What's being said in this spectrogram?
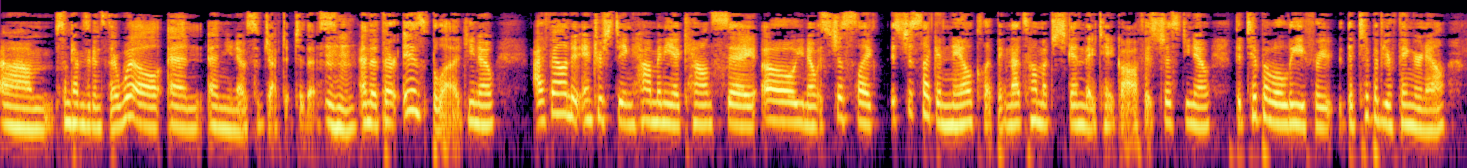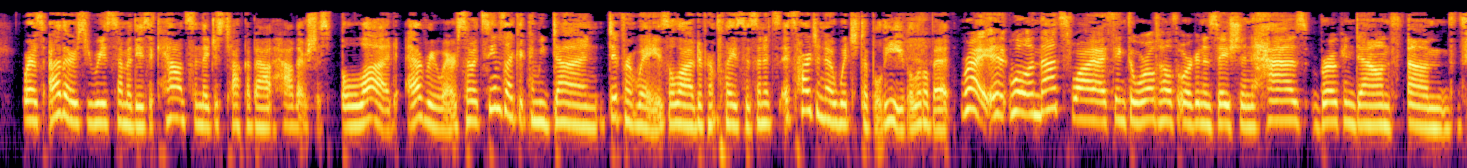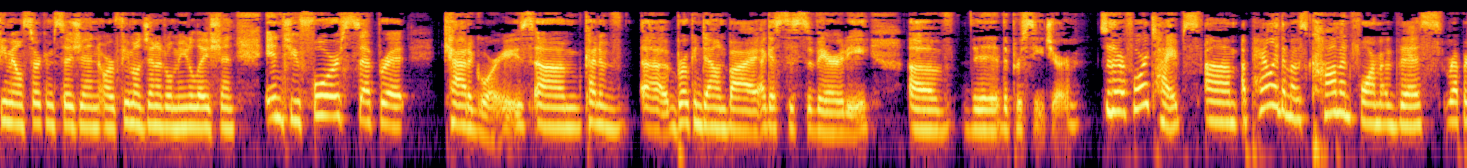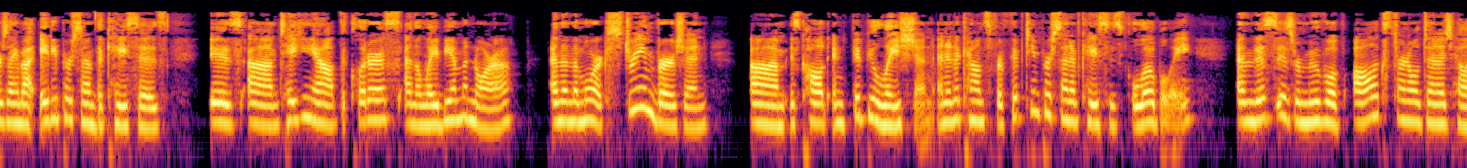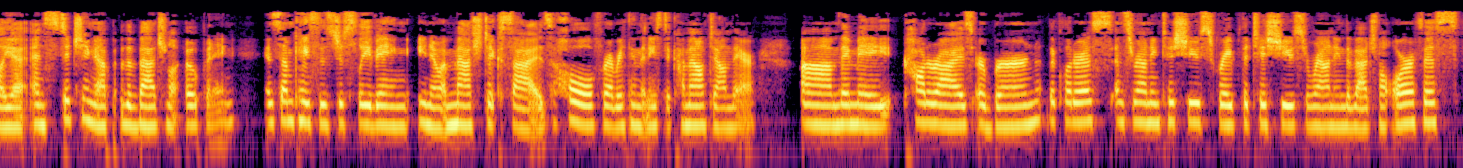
um, sometimes against their will, and and you know subjected to this, and that there is blood. You know, I found it interesting how many accounts say, oh, you know, it's just like it's just like a nail clipping. That's how much skin they take off. It's just you know the tip of a leaf or the tip of your fingernail. Whereas others, you read some of these accounts and they just talk about how there's just blood everywhere. So it seems like it can be done different ways, a lot of different places, and it's it's hard to know which to believe a little bit. Right. Well, and that's why I think the World Health Organization has broken down um, female circumcision or female genital mutilation into four separate categories, um, kind of uh, broken down by, I guess, the severity of the the procedure. So there are four types. Um, apparently, the most common form of this, representing about 80% of the cases, is um, taking out the clitoris and the labia minora. And then the more extreme version um, is called infibulation, and it accounts for 15% of cases globally. And this is removal of all external genitalia and stitching up the vaginal opening. In some cases, just leaving, you know, a matchstick size hole for everything that needs to come out down there. Um, they may cauterize or burn the clitoris and surrounding tissue, scrape the tissue surrounding the vaginal orifice,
